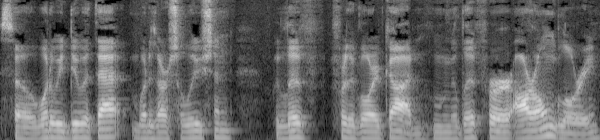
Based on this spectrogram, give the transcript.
So, what do we do with that? What is our solution? We live for the glory of God. When we live for our own glory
